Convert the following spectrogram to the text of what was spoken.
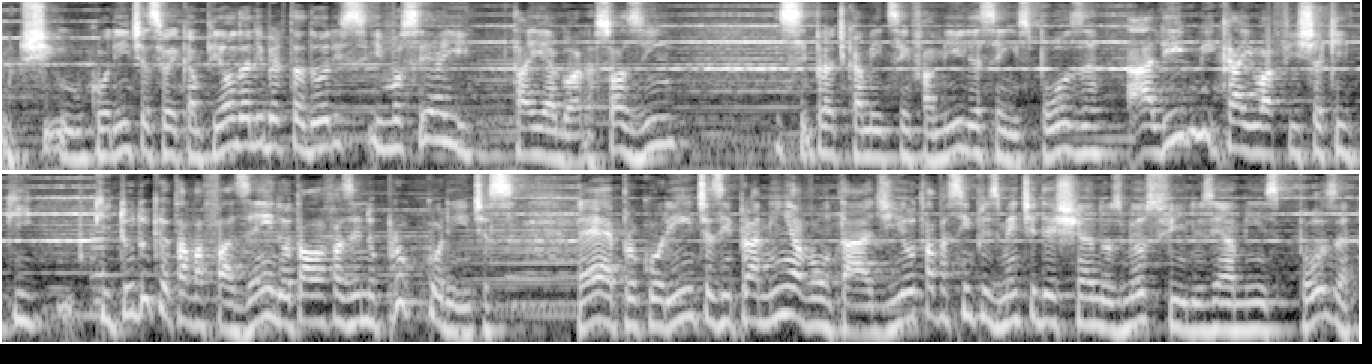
O, Corinthians foi campeão da Libertadores e você aí, tá aí agora, sozinho praticamente sem família, sem esposa. Ali me caiu a ficha que, que, que tudo que eu estava fazendo, eu estava fazendo pro Corinthians, né? Pro Corinthians e pra minha vontade. E eu estava simplesmente deixando os meus filhos e a minha esposa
